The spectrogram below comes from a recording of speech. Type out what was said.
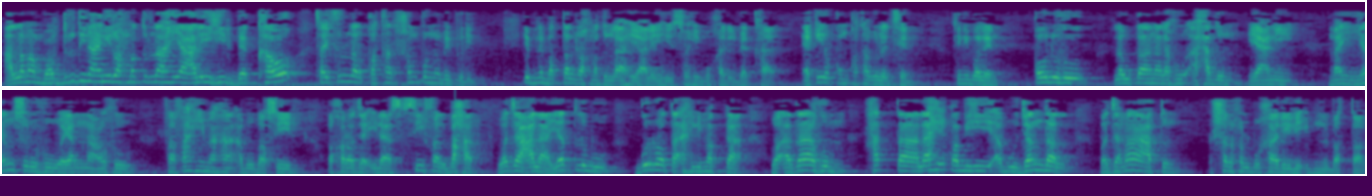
আল্লামা বদরুদ্দিন আইনি রহমতুল্লাহ আলিহির ব্যাখ্যাও সাইফুল্লাহর কথার সম্পূর্ণ বিপরীত। ইবনে বাত্তাল রহমতুল্লাহ আলিহি সহি মুখারির ব্যাখ্যা একই রকম কথা বলেছেন। তিনি বলেন কৌলুহু লৌকান আলাহু আহাদুন, ইয়ানি মাই ইয়ানসুরুহু ওয়ামনাহু ফাফাহিমাহা আবু বাসির, অখরজা ইলা বাহার ওয়াজা আলা ইয়াতলুবু আহলি মক্কা, ওয়া হাত্তা আবু জান্দাল, ওয়া বাত্তাল।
